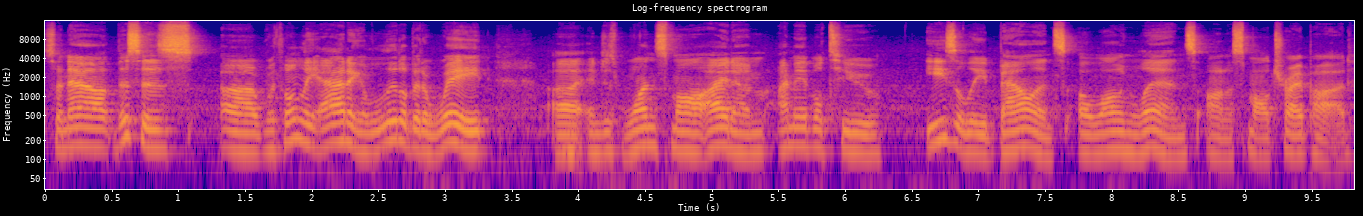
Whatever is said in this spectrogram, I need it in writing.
So now this is uh, with only adding a little bit of weight uh, and just one small item I'm able to easily balance a long lens on a small tripod.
